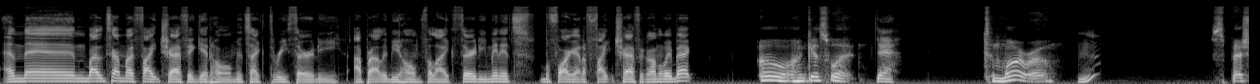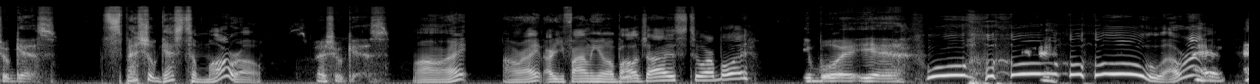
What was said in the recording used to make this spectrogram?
And then by the time I fight traffic get home, it's like three thirty. I'll probably be home for like thirty minutes before I gotta fight traffic on the way back. Oh, and guess what? Yeah. Tomorrow. Hmm? Special guest. Special guest tomorrow. Special guest. All right, all right. Are you finally gonna apologize to our boy? Your boy, yeah. All I right. have, I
